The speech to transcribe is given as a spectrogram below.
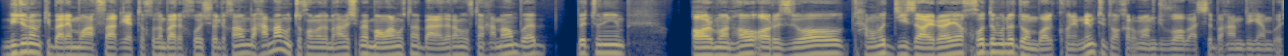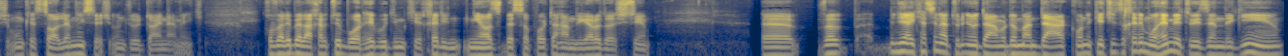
می‌دونم که برای موفقیت خودم برای خوشحالی خودم و هممون تو خانواده همش به مامانم گفتم برادرم گفتم هممون باید بتونیم آرمان ها و آرزوها و تمام دیزایرهای خودمون رو دنبال کنیم. نمی‌تونیم تا آخر عمر وابسته با هم دیگه باشیم. اون که سالم نیستش اونجور داینامیک خب ولی بالاخره توی برهه بودیم که خیلی نیاز به سپورت همدیگه رو داشتیم. و اگه کسی نتونه اینو در مورد من درک کنه که چیز خیلی مهمه توی زندگیم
